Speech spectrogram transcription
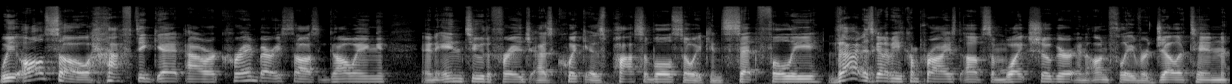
We also have to get our cranberry sauce going and into the fridge as quick as possible so it can set fully. That is going to be comprised of some white sugar and unflavored gelatin,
